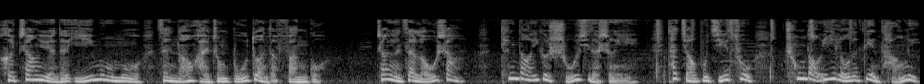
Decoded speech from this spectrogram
和张远的一幕幕在脑海中不断的翻过。张远在楼上听到一个熟悉的声音，他脚步急促，冲到一楼的殿堂里。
